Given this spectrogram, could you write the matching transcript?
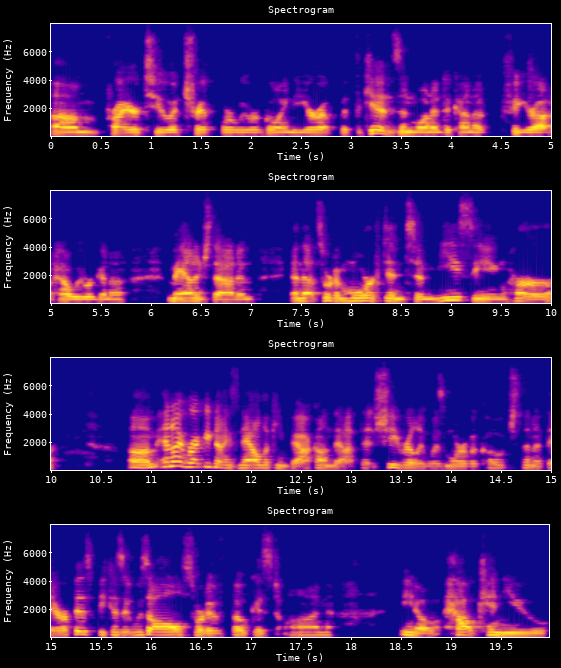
um, prior to a trip where we were going to Europe with the kids and wanted to kind of figure out how we were going to manage that. And and that sort of morphed into me seeing her. Um, and I recognize now, looking back on that, that she really was more of a coach than a therapist because it was all sort of focused on, you know, how can you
